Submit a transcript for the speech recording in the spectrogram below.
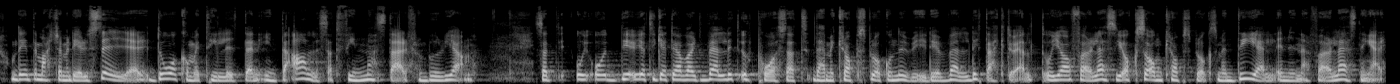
Om det inte matchar med det du säger, då kommer tilliten inte alls att finnas där från början. Så att, och, och det, jag tycker att det har varit väldigt upphåsat det här med kroppsspråk och nu är det väldigt aktuellt. Och jag föreläser ju också om kroppsspråk som en del i mina föreläsningar.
